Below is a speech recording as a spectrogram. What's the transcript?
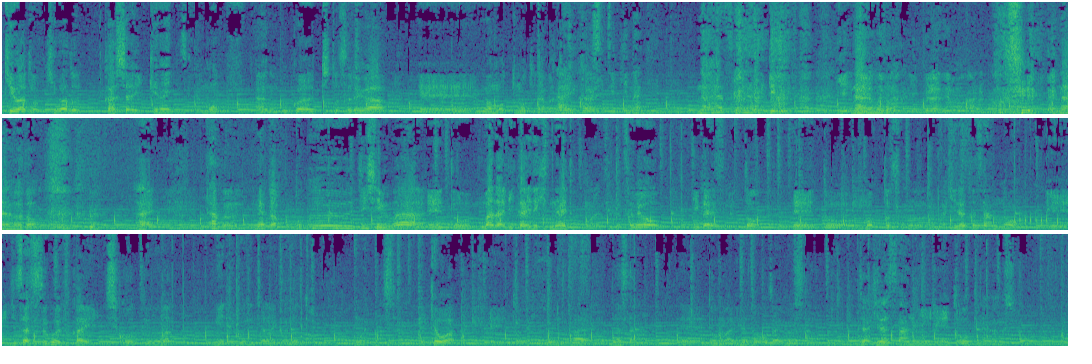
キーワードキーワード化しちゃいけないんですけどもあの僕はちょっとそれが、えーまあ、もっともっとなんか内発的な原理内発的な原理 なるほど。いくらでもあるかもしれない。なるほど。はい。多分なんか僕自身は、えー、とまだ理解できてないところなんですけどそれを理解すると,、えー、ともっとそのなんか平田さんの、えー実はすごい深い思考っていうのが見えてくるんじゃないかなと思いました。で今日は、えー、と非常に長い間皆さん、じゃあ平さんに、えー、と大きな拍手を。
